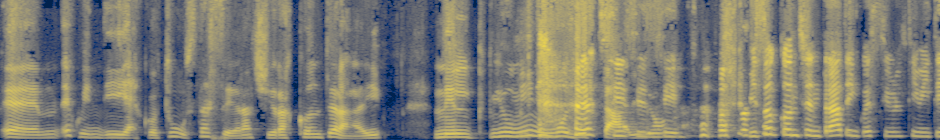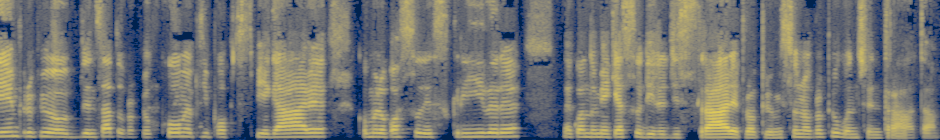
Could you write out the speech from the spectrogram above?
Eh, e quindi ecco, tu stasera ci racconterai nel più minimo dettaglio. sì, sì, sì. Mi sono concentrata in questi ultimi tempi, proprio ho pensato proprio come si può spiegare, come lo posso descrivere da quando mi hai chiesto di registrare, proprio mi sono proprio concentrata.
